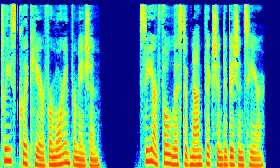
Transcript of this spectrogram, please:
Please click here for more information. See our full list of nonfiction divisions here.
